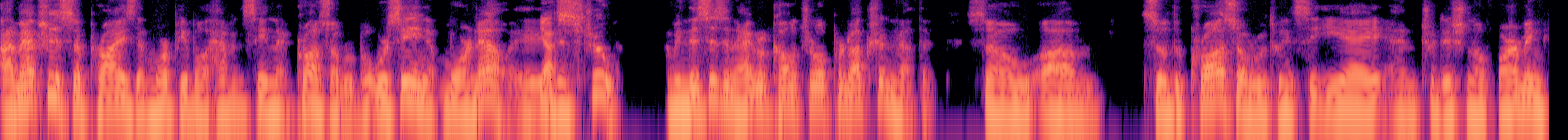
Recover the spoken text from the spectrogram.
I'm actually surprised that more people haven't seen that crossover, but we're seeing it more now. It, yes. It's true. I mean, this is an agricultural production method. So, um, so the crossover between CEA and traditional farming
